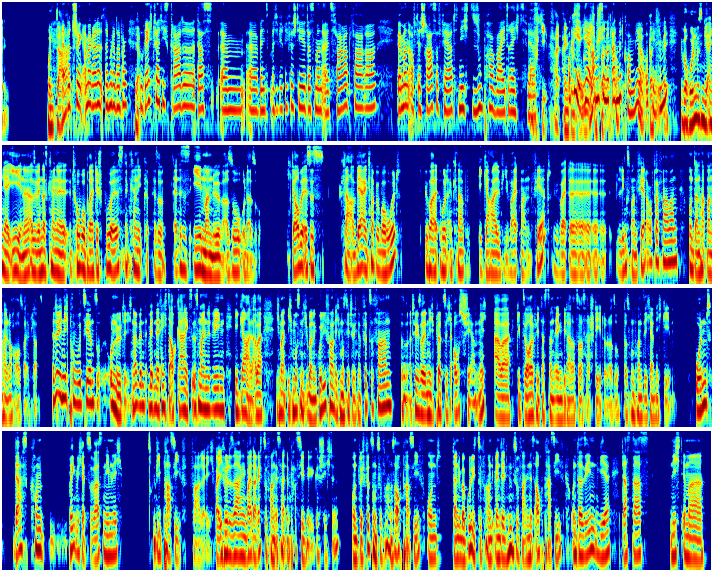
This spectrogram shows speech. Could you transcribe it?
Und da, Ja. Entschuldigung, einmal gerade, ich gerade anfangen? Ja. Du rechtfertigst gerade, dass, ähm, äh, wenn ich es richtig verstehe, dass man als Fahrradfahrer, wenn man auf der Straße fährt, nicht super weit rechts fährt. auf jeden Fall einen Okay, ja, ich musste Abstand, nur gerade ja. mitkommen. Ja, okay. weil, Mhm. äh, Überholen müssen die einen ja eh, ne? Also wenn das keine turbobreite Spur ist, dann kann die, also dann ist es eh ein Manöver, so oder so. Ich glaube, es ist klar, wer einen knapp überholt, überholt einen knapp, egal wie weit man fährt, wie weit äh, äh, links man fährt auf der Fahrbahn und dann hat man halt noch Ausweichplatz. Natürlich nicht provozierend, so unnötig, ne? Wenn, wenn rechts auch gar nichts ist, meinetwegen, egal. Aber ich meine, ich muss nicht über einen Gully fahren, ich muss nicht durch eine Pfütze fahren. Also natürlich soll ich nicht plötzlich ausscheren, nicht? Aber gibt's ja häufig, dass dann irgendwie da das Wasser steht oder so. Das muss man sich ja nicht geben. Und das kommt, bringt mich jetzt zu was, nämlich wie passiv fahre ich. Weil ich würde sagen, weiter rechts zu fahren ist halt eine passive Geschichte. Und durch Pfützen zu fahren ist auch passiv. Und dann über Gullis zu fahren und eventuell hinzufallen ist auch passiv. Und da sehen wir, dass das nicht immer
